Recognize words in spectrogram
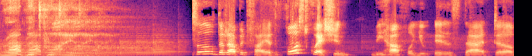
Rapid fire. So, the rapid fire. The first question we have for you is that uh,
